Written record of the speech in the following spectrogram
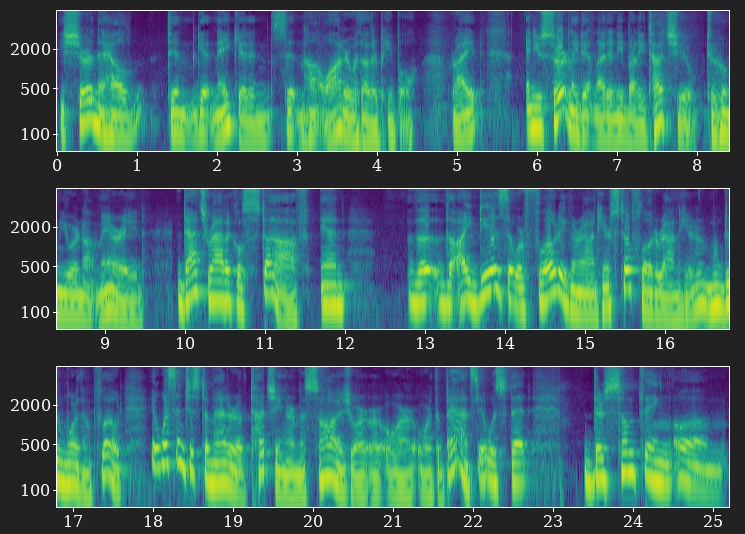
you sure in the hell didn't get naked and sit in hot water with other people, right? And you certainly didn't let anybody touch you to whom you were not married. That's radical stuff. And the the ideas that were floating around here still float around here do more than float it wasn't just a matter of touching or massage or or or, or the baths it was that there's something um,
